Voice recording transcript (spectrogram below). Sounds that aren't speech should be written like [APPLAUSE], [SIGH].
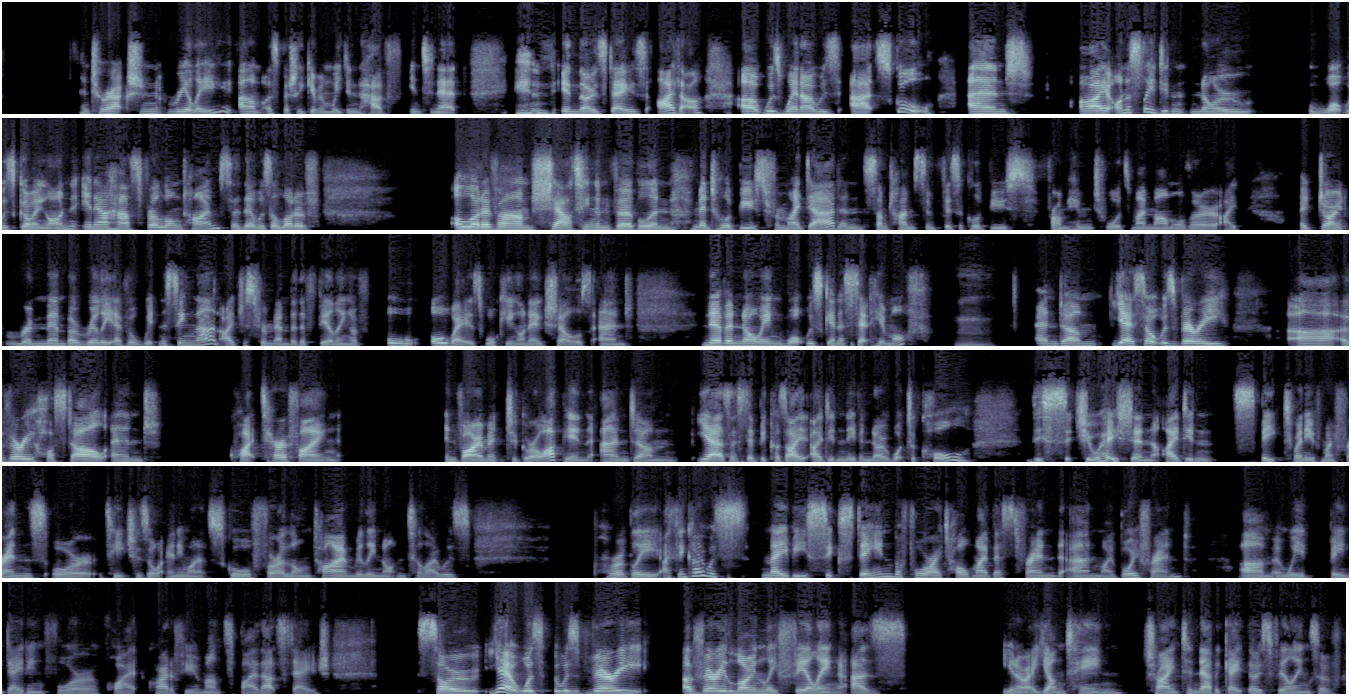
interaction really um, especially given we didn't have internet [LAUGHS] in in those days either uh, was when i was at school. And i honestly didn't know what was going on in our house for a long time. So there was a lot of a lot of um, shouting and verbal and mental abuse from my dad and sometimes some physical abuse from him towards my mum although i I don't remember really ever witnessing that. I just remember the feeling of all, always walking on eggshells and never knowing what was going to set him off. Mm. And um, yeah, so it was very, uh, a very hostile and quite terrifying environment to grow up in. And um, yeah, as I said, because I, I didn't even know what to call this [LAUGHS] situation, I didn't speak to any of my friends or teachers or anyone at school for a long time, really not until I was probably, I think I was maybe 16 before I told my best friend and my boyfriend. Um, and we'd been dating for quite quite a few months by that stage. So yeah, it was it was very a very lonely feeling as you know a young teen trying to navigate those feelings of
